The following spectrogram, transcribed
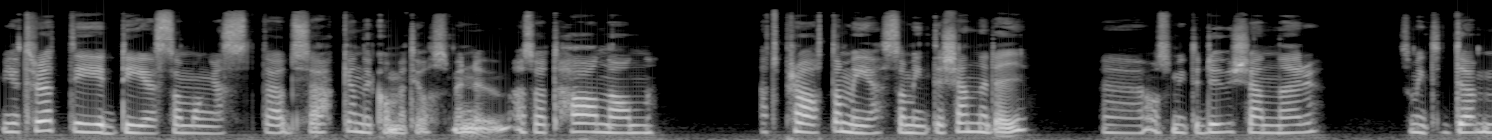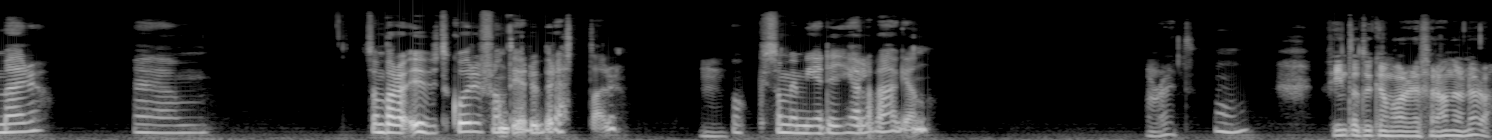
Jag tror att det är det som många stödsökande kommer till oss med nu. Alltså att ha någon att prata med som inte känner dig eh, och som inte du känner, som inte dömer. ehm, som bara utgår ifrån det du berättar. Mm. Och som är med dig hela vägen. All right. Mm. Fint att du kan vara det för andra nu då.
